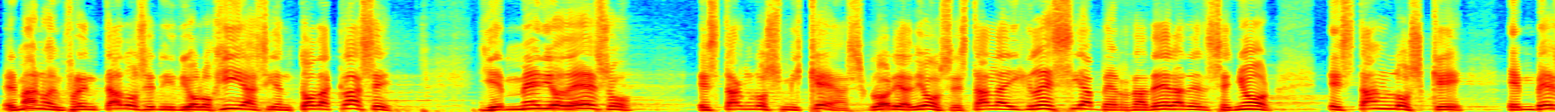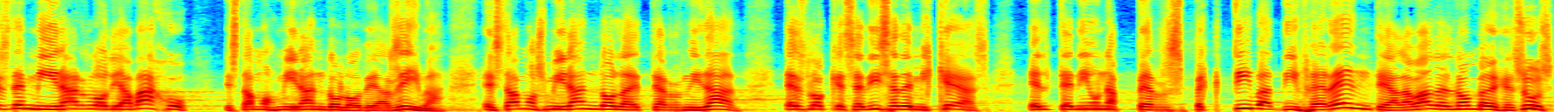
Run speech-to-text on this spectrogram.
Hermano, enfrentados en ideologías y en toda clase. Y en medio de eso están los Miqueas, gloria a Dios, está la iglesia verdadera del Señor, están los que en vez de mirarlo de abajo, estamos mirando lo de arriba, estamos mirando la eternidad. Es lo que se dice de Miqueas, él tenía una perspectiva diferente, alabado el nombre de Jesús,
